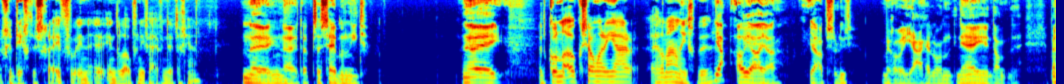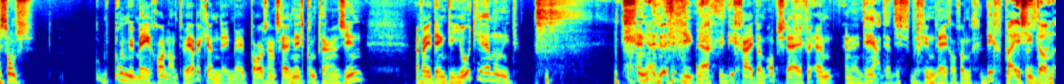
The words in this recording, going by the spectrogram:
gedichten schreef... In, in de loop van die 35 jaar? Nee, nee, dat is helemaal niet. Nee, het kon ook zomaar een jaar helemaal niet gebeuren? Ja, oh ja, ja. Ja, absoluut. Maar een jaar helemaal Nee, dan... Maar soms kom je mee gewoon aan het werk en ben pauze aan het schrijven. Ineens komt daar een zin waarvan je denkt, die hoort hier helemaal niet. en ja. Die, die, die, ga je dan opschrijven. En, en ja, dat is de beginregel van het gedicht. Maar is hij dan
